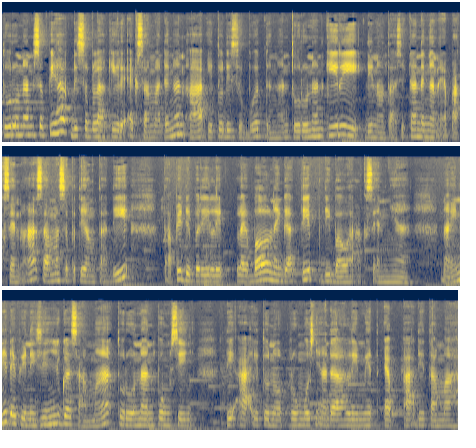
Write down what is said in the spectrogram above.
turunan sepihak di sebelah kiri X sama dengan A itu disebut dengan turunan kiri, dinotasikan dengan F aksen A sama seperti yang tadi, tapi diberi label negatif di bawah aksennya. Nah, ini definisinya juga sama, turunan fungsi di A itu rumusnya adalah limit FA ditambah H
